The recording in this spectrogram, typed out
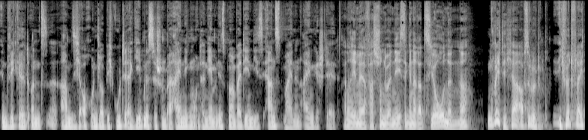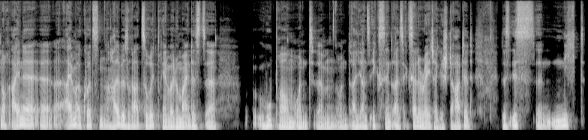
entwickelt und äh, haben sich auch unglaublich gute Ergebnisse schon bei einigen Unternehmen, insbesondere bei denen, die es ernst meinen, eingestellt. Dann reden wir ja fast schon über nächste Generationen, ne? Richtig, ja, absolut. Ich würde vielleicht noch eine, äh, einmal kurz ein halbes Rad zurückdrehen, weil du meintest, äh, Hubraum und, ähm, und Allianz X sind als Accelerator gestartet. Das ist äh, nicht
